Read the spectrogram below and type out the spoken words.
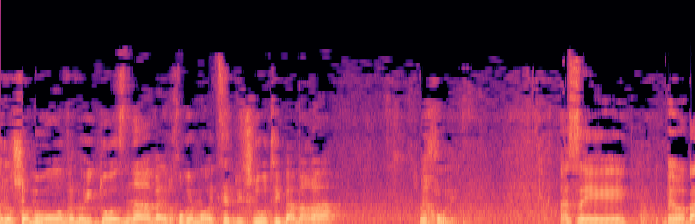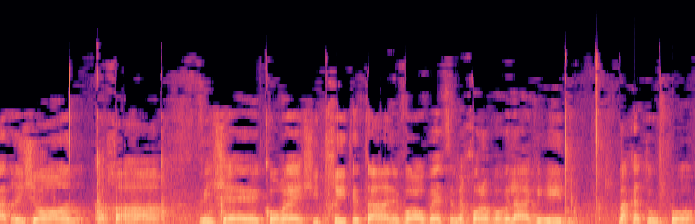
ולא שמעו ולא הטו אוזנם וילכו במועצת בשרירות ליבם הרע וכולי. אז במבט ראשון, ככה, מי שקורא שטחית את הנבואה הוא בעצם יכול לבוא ולהגיד מה כתוב פה?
